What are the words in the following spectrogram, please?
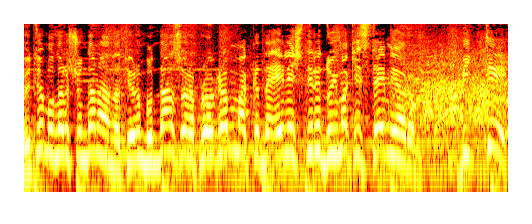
bütün bunları şundan anlatıyorum. Bundan sonra programım hakkında eleştiri duymak istemiyorum. Bitti.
